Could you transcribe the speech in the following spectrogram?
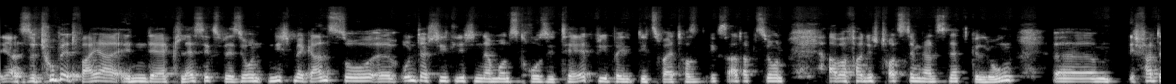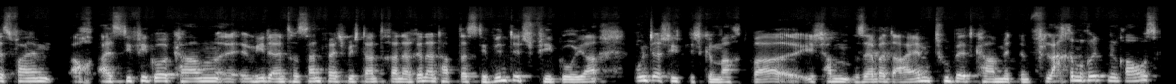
ja, also Two-Bit war ja in der Classics-Version nicht mehr ganz so äh, unterschiedlich in der Monstrosität wie bei die 2000X-Adaption, aber fand ich trotzdem ganz nett gelungen. Ähm, ich fand es vor allem auch als die Figur kam, äh, wieder interessant, weil ich mich dann daran erinnert habe, dass die Vintage-Figur ja unterschiedlich gemacht war. Ich habe selber daheim, Two-Bit kam mit einem flachen Rücken raus,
